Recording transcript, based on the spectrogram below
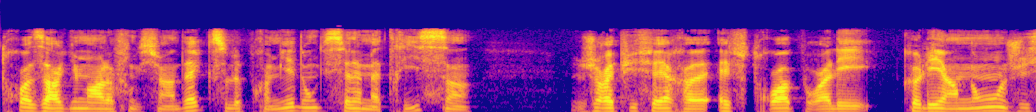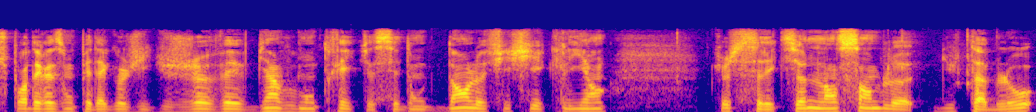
trois arguments à la fonction index. Le premier, donc, c'est la matrice. J'aurais pu faire euh, F3 pour aller coller un nom, juste pour des raisons pédagogiques. Je vais bien vous montrer que c'est donc dans le fichier client que je sélectionne l'ensemble du tableau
